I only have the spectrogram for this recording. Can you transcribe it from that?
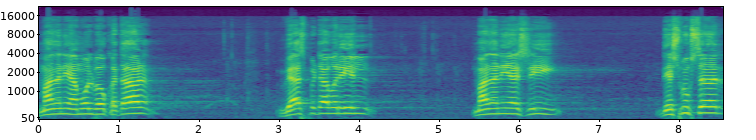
माननीय अमोलभाऊ खताळ व्यासपीठावरील माननीय श्री देशमुख सर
